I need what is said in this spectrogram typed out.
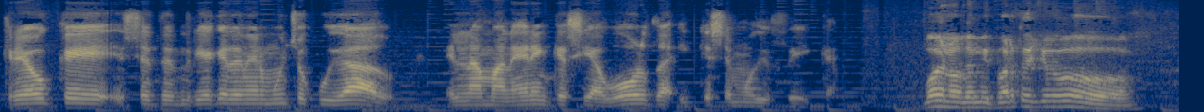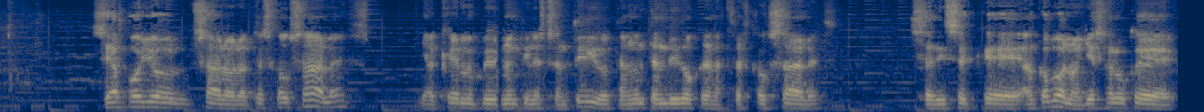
creo que se tendría que tener mucho cuidado en la manera en que se aborda y que se modifica. Bueno, de mi parte yo sí apoyo o sea, las tres causales, ya que mi opinión tiene sentido. Tengo entendido que en las tres causales se dice que, aunque bueno, ya es algo que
